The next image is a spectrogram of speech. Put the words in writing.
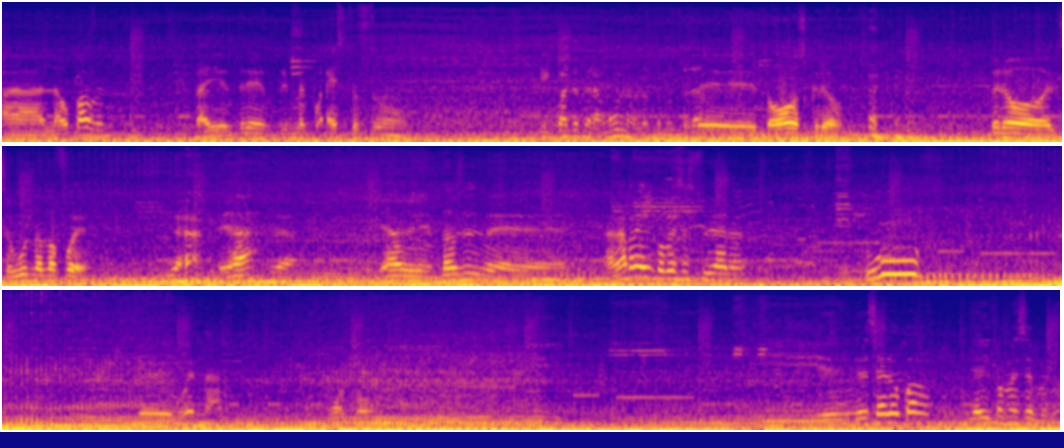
a la UPAO, ¿no? Ahí entré en primer puesto. pues, ¿Y cuántos eran uno? Los eh, dos creo. Pero el segundo no fue. Ya. ¿Ya? Ya. Ya, entonces me agarré y comencé a estudiar. Uf. Qué buena. moto. Y, y ingresé a Lopa y ahí comencé, pues, ¿no?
